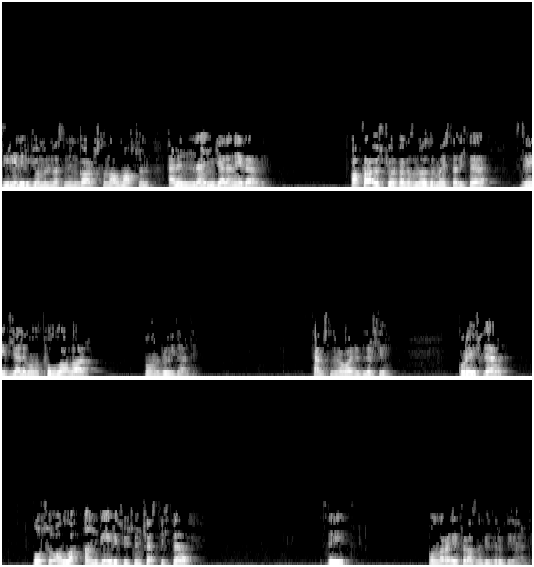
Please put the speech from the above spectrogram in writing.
diri-diri gömülməsinin qarşısını almaq üçün əlindən gələni edərdi. Ata öz körpə qızını öldürmək istədikdə Zeyd gəlib onu pulla alar və onu böyüdərdi. Həmçinin rəvayət edilir ki, Qureyşlər qoçu Allahdan qeyrisi üçün kəsdikdə Zeyd onlara etirazını bildirib deyərdi.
